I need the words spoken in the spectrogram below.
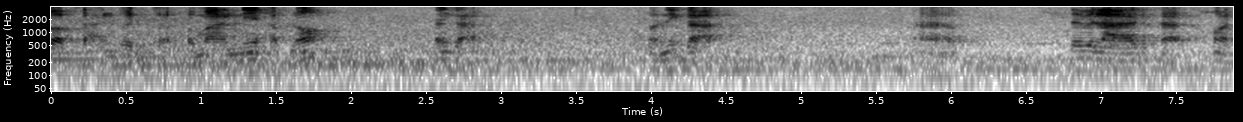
รอบๆศาลเพิ่นก็ประมาณนี้ครับเนาะท่านก็ตอนนี้ก็อ่า ได้เวลาก็หอด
